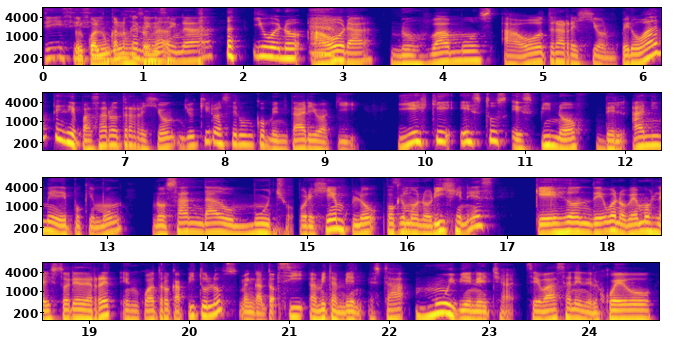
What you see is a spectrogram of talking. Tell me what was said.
Sí, sí, Del cual sí, nunca nos dicen dicen nada. Y bueno, ahora nos vamos a otra región. Pero antes de pasar a otra región, yo quiero hacer un comentario aquí. Y es que estos spin-off del anime de Pokémon nos han dado mucho. Por ejemplo, Pokémon Orígenes, que es donde, bueno, vemos la historia de Red en cuatro capítulos. Me encantó. Sí, a mí también. Está muy bien hecha. Se basan en el juego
